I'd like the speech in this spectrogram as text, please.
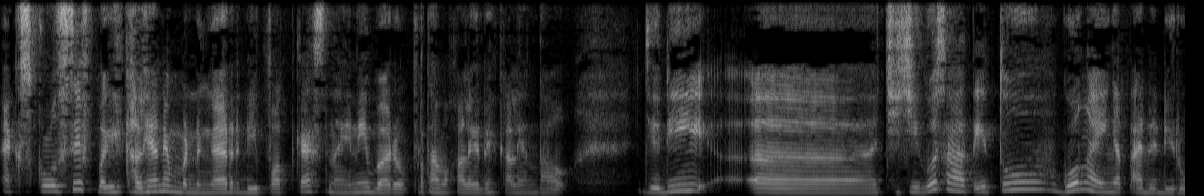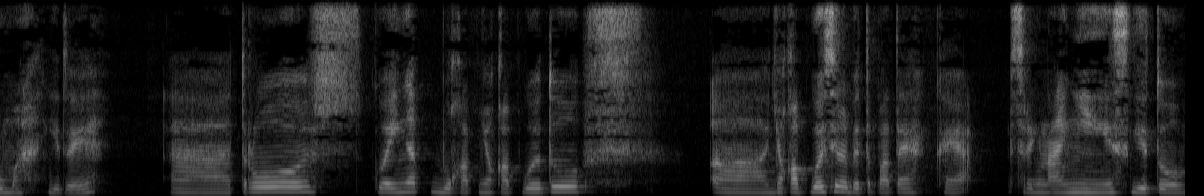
eksklusif bagi kalian yang mendengar di podcast. Nah ini baru pertama kali deh kalian tahu jadi uh, cici gue saat itu gue nggak inget ada di rumah gitu ya. Uh, terus gue inget bokap nyokap gue tuh uh, nyokap gue sih lebih tepatnya kayak sering nangis gitu.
